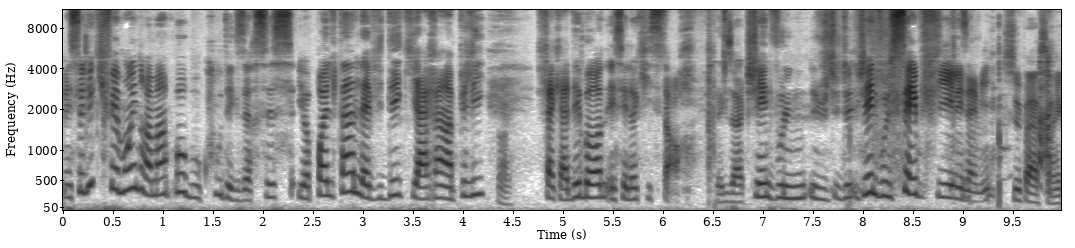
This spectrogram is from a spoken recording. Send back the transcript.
Mais celui qui fait moindrement pas beaucoup d'exercice, il n'a pas le temps de la vider qui a rempli. Ouais. Fait qu'elle déborde et c'est là qu'il sort. Exact. Je viens, de vous le, je je viens de vous le simplifier, les amis. Super simple.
